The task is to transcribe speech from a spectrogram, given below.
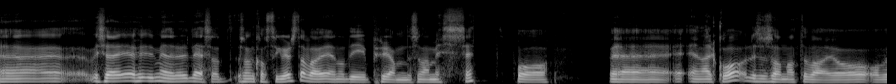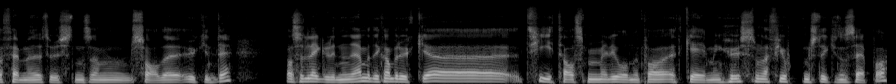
øh, hvis jeg, jeg mener å lese at sånn Kåss til da var jo en av de programmene som var mest sett på uh, NRK. Liksom sånn at det var jo over 500 000 som så det ukentlig. Og så legger de ned det, men de kan bruke øh, titalls millioner på et gaminghus som det er 14 stykker som ser på.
